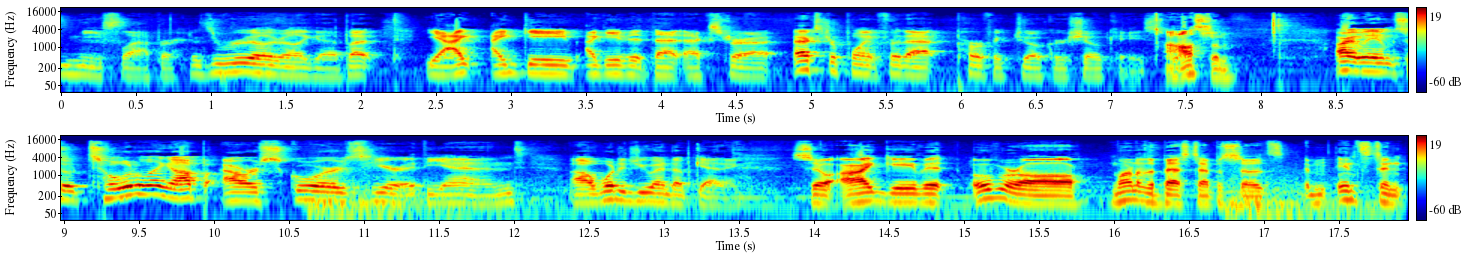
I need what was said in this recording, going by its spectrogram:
knee slapper. It's really really good. But yeah, I, I gave I gave it that extra extra point for that perfect Joker showcase. awesome. All right, Liam. So totaling up our scores here at the end, uh, what did you end up getting? So I gave it overall one of the best episodes, an instant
